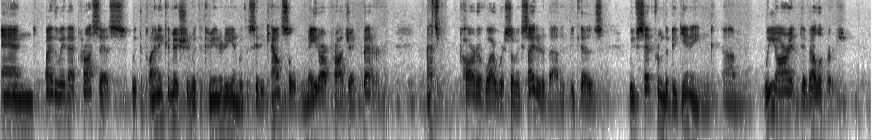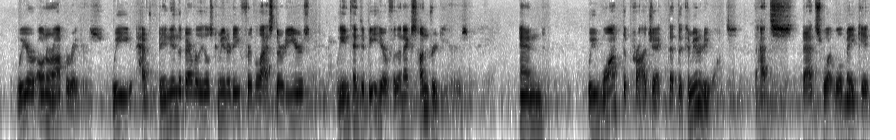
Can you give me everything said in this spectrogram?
And by the way, that process with the Planning Commission, with the community, and with the City Council made our project better. That's part of why we're so excited about it because we've said from the beginning um, we aren't developers. We are owner operators. We have been in the Beverly Hills community for the last 30 years. We intend to be here for the next 100 years. And we want the project that the community wants. That's that's what will make it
